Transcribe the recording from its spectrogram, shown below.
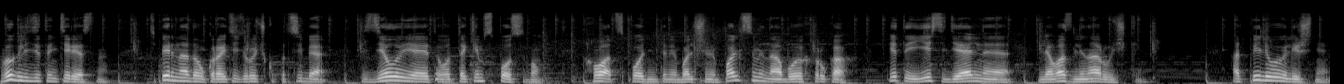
Выглядит интересно. Теперь надо укоротить ручку под себя. Сделаю я это вот таким способом. Хват с поднятыми большими пальцами на обоих руках. Это и есть идеальная для вас длина ручки. Отпиливаю лишнее.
